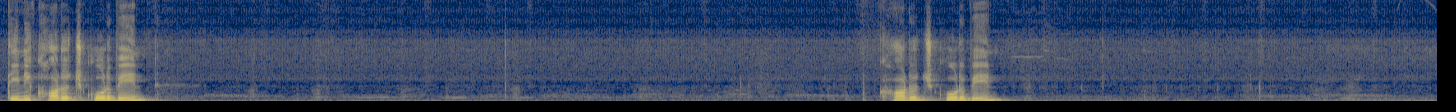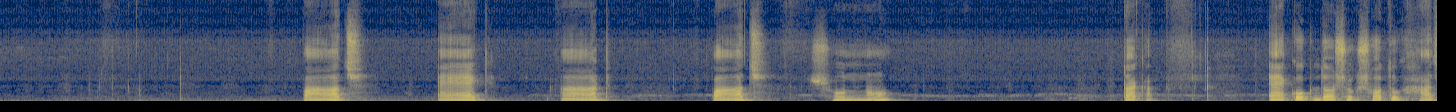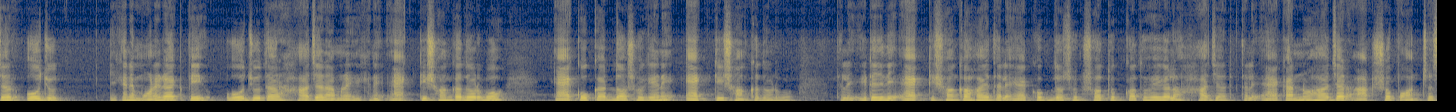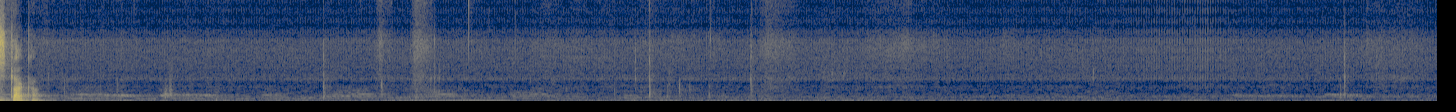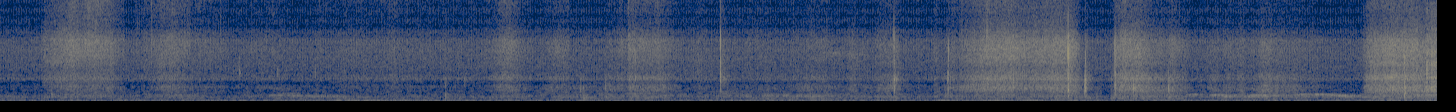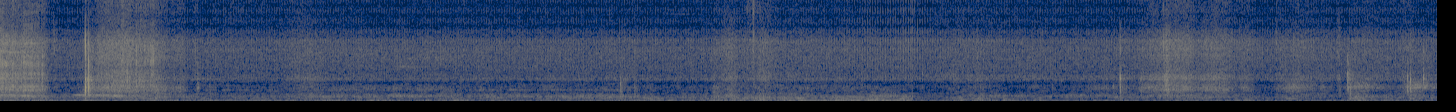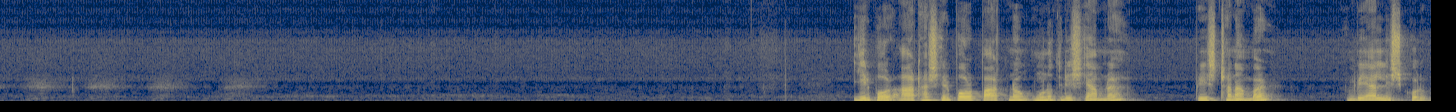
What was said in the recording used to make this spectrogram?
তিনি খরচ করবেন খরচ করবেন পাঁচ, এক, আট, পাঁচ, শূন্য টাকা। একক দশক শতক হাজার অযুত এখানে মনে রাখবে অযুত আর হাজার, আমরা এখানে একটি সংখ্যা ধরবো, একক আর দশক এখানে একটি সংখ্যা ধরবো। তাহলে এটা যদি একটি সংখ্যা হয়, তাহলে একক, দশক, শতক কত হয়ে গেল? হাজার। তাহলে একান্ন হাজার আটশো পঞ্চাশ টাকা। এরপর আঠাশের পর পাট নং উনত্রিশে আমরা পৃষ্ঠা নাম্বার বিয়াল্লিশ করব।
